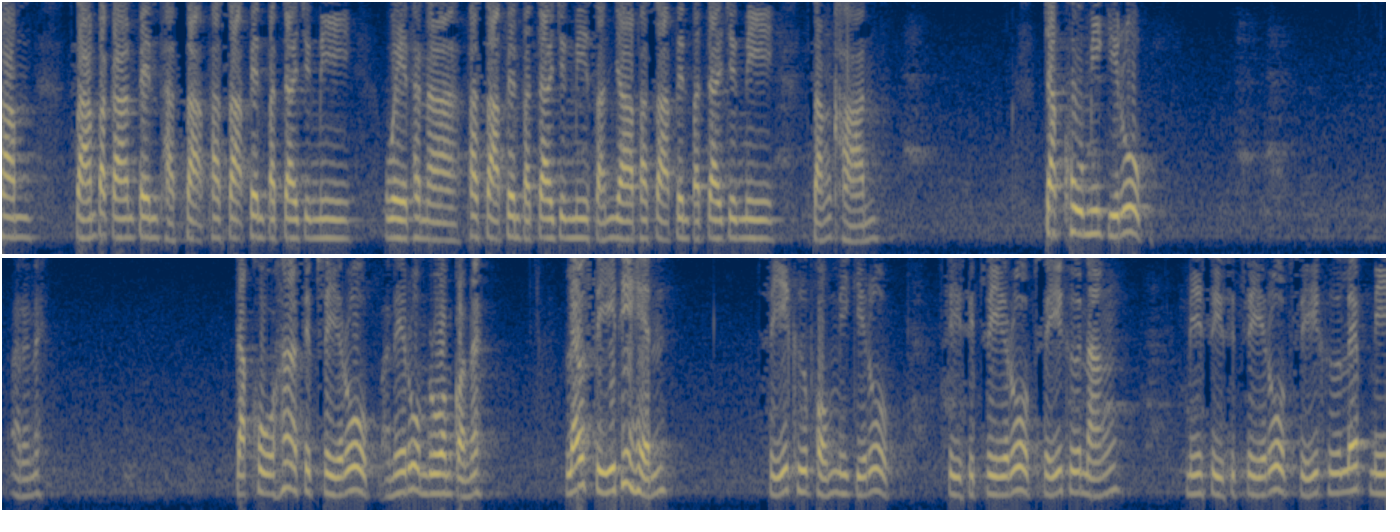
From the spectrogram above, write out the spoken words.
ธรรมสามประการเป็นภาษะภาษะเป็นปัจจัยจึงมีเวทนาภาษาเป็นปัจจัยจึงมีสัญญาภาษาเป็นปัจจัยจึงมีสังขาร จักขูมีกี่รูป อะไรนะจักขูห้าสิบสี่รูป อันนี้รวมรวมก่อนนะ แล้วสีที่เห็น สีคือผมมีกี่รูปสี่สิบสี่รูป สีคือหนัง มีสี่สิบสี่รูป สีคือเล็บมี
